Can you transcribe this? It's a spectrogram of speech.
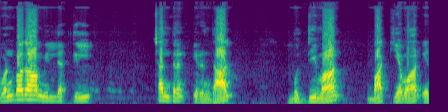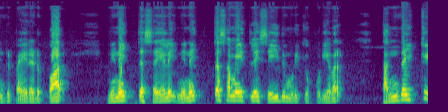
ஒன்பதாம் இல்லத்தில் சந்திரன் இருந்தால் புத்திமான் பாக்கியவான் என்று பெயரெடுப்பார். நினைத்த செயலை நினைத்த சமயத்திலே செய்து முடிக்கக்கூடியவர் தந்தைக்கு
